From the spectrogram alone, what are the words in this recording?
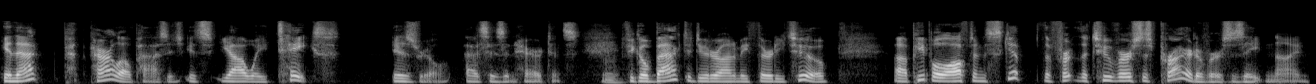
In that p- parallel passage, it's Yahweh takes Israel as his inheritance. Mm. If you go back to Deuteronomy 32, uh, people often skip the fir- the two verses prior to verses eight and nine,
